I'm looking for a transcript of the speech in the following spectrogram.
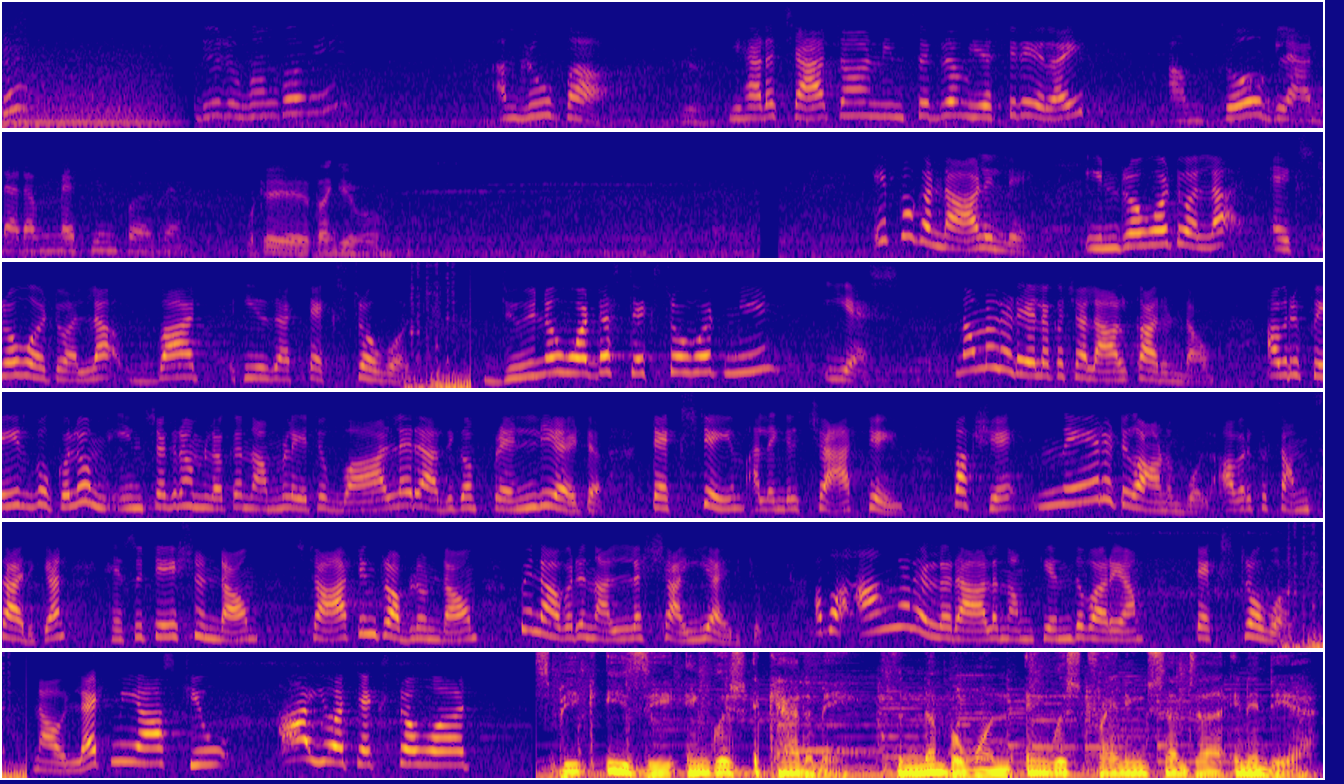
it? Do you remember me? I'm Rupa. Yes. We had a chat on Instagram yesterday, right? I'm so glad that I met you in person. Okay, thank you. ഇപ്പോൾ കണ്ട ആളില്ലേ ഇൻട്രോവേർട്ടും അല്ല എക്സ്ട്രോവേർട്ടും അല്ല but he is a textrovert do you know what does textrovert mean yes നമ്മളുടെ ഇടയിലൊക്കെ ചില ആൾക്കാരുണ്ടാവും അവർ ഫേസ്ബുക്കിലും ഇൻസ്റ്റഗ്രാമിലൊക്കെ നമ്മളേറ്റ് വളരെയധികം ഫ്രണ്ട്ലി ആയിട്ട് ടെക്സ്റ്റ് ചെയ്യും അല്ലെങ്കിൽ ചാറ്റ് ചെയ്യും പക്ഷേ നേരിട്ട് കാണുമ്പോൾ അവർക്ക് സംസാരിക്കാൻ ഹെസിറ്റേഷൻ ഉണ്ടാവും സ്റ്റാർട്ടിങ് ട്രബിൾ ഉണ്ടാവും പിന്നെ അവർ നല്ല ഷൈ ആയിരിക്കും അപ്പോൾ അങ്ങനെയുള്ള ഒരാളെ നമുക്ക് എന്ത് പറയാം textrovert now let me ask you are you a textrovert? Speak Easy English Academy, the number one English training center in India.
